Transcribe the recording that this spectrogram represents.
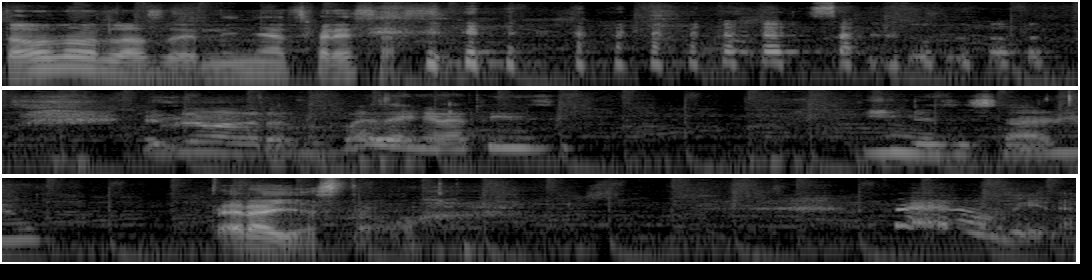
todos los de niñas fresas. Saludos. Ese madrazo fue de gratis. Innecesario. Pero ahí estuvo. Pero mira,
